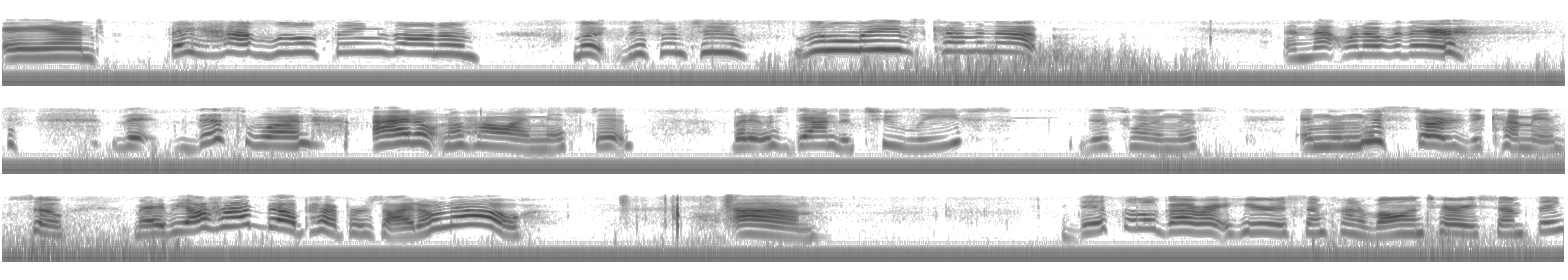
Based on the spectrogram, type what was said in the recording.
and they have little things on them. Look, this one too, little leaves coming up. And that one over there, the, this one, I don't know how I missed it, but it was down to two leaves, this one and this, and then this started to come in. So maybe I'll have bell peppers, I don't know. Um, this little guy right here is some kind of voluntary something.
